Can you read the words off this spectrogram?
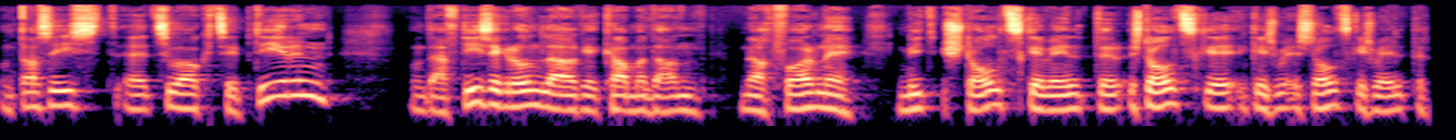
Und das ist äh, zu akzeptieren und auf diese Grundlage kann man dann nach vorne mit stolz, gewählter, stolz, ge, stolz geschwellter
